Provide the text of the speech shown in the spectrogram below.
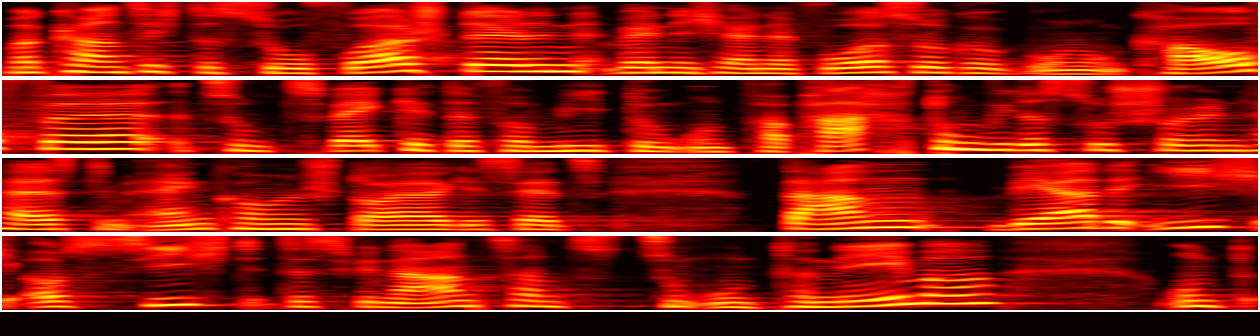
Man kann sich das so vorstellen, wenn ich eine Vorsorgewohnung kaufe, zum Zwecke der Vermietung und Verpachtung, wie das so schön heißt im Einkommensteuergesetz, dann werde ich aus Sicht des Finanzamts zum Unternehmer und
